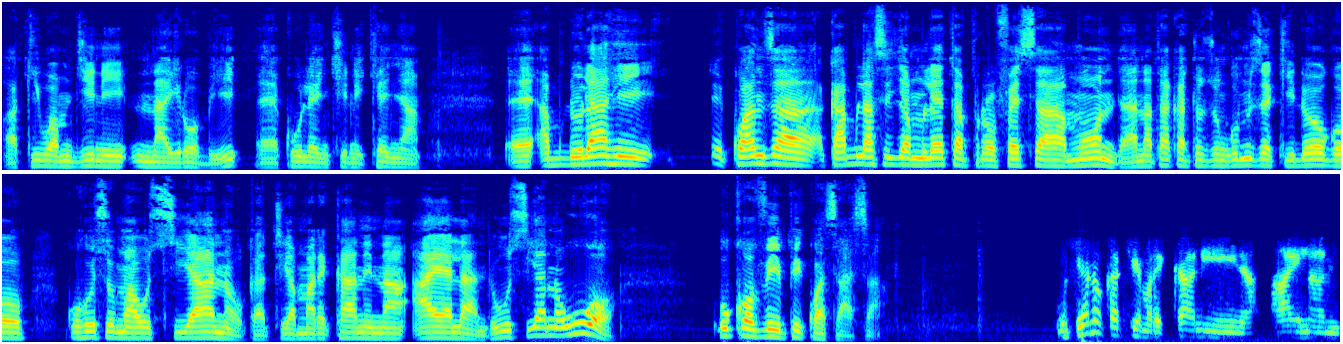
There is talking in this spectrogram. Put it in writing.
akiwa mjini Nairobi eh, kule nchini Kenya. Eh, Abdulahi, kwanza kabla sijamleta Profesa Monda, nataka tuzungumze kidogo kuhusu mahusiano kati ya Marekani na Ireland. Uhusiano huo uko vipi kwa sasa? Uhusiano kati ya Marekani na Ireland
